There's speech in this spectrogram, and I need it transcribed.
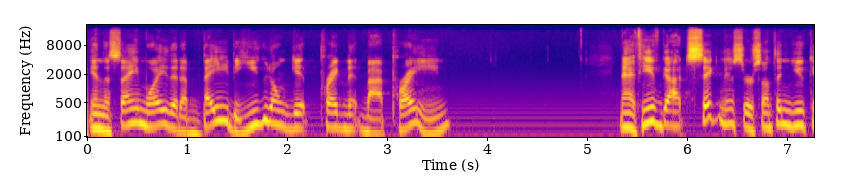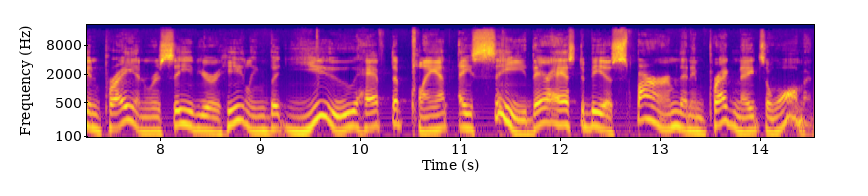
In the same way that a baby, you don't get pregnant by praying. Now, if you've got sickness or something, you can pray and receive your healing, but you have to plant a seed. There has to be a sperm that impregnates a woman.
